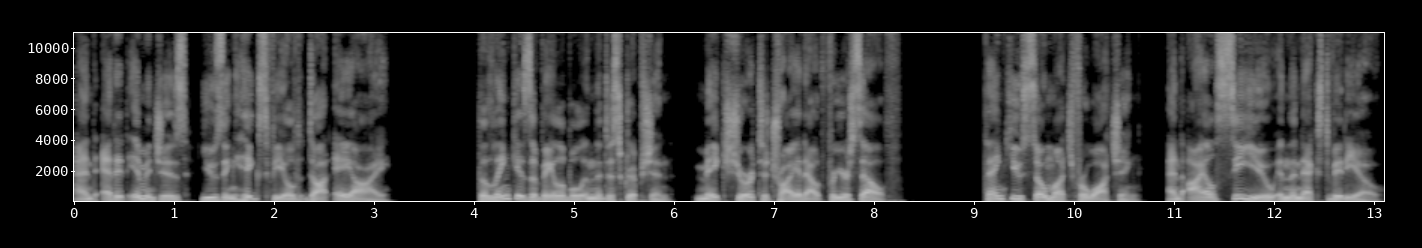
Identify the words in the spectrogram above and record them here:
and edit images using Higgsfield.ai. The link is available in the description. Make sure to try it out for yourself. Thank you so much for watching, and I'll see you in the next video.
